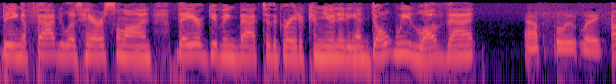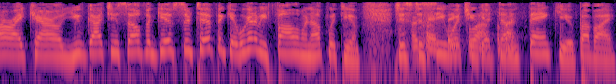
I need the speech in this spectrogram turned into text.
being a fabulous hair salon, they are giving back to the greater community. And don't we love that? Absolutely. All right, Carol, you've got yourself a gift certificate. We're going to be following up with you just to see what you get done. Thank you. Bye bye.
